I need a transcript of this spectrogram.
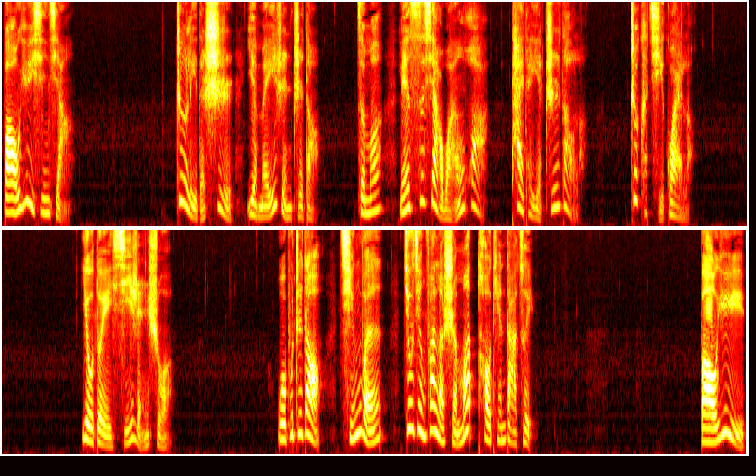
宝玉心想。这里的事也没人知道，怎么连私下玩话，太太也知道了？这可奇怪了。又对袭人说：“我不知道晴雯究竟犯了什么滔天大罪。”宝玉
